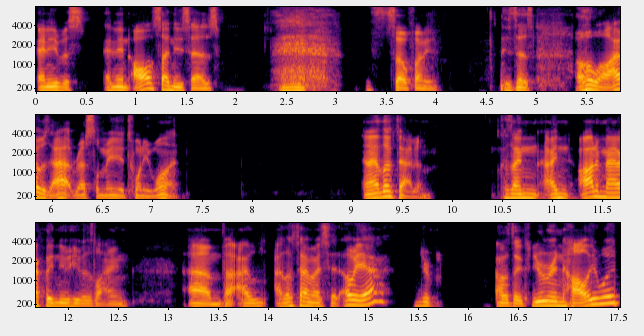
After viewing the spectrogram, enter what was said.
and he was and then all of a sudden he says it's so funny he says oh well i was at wrestlemania 21 and i looked at him because I, I automatically knew he was lying um but i i looked at him i said oh yeah you're i was like you were in hollywood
